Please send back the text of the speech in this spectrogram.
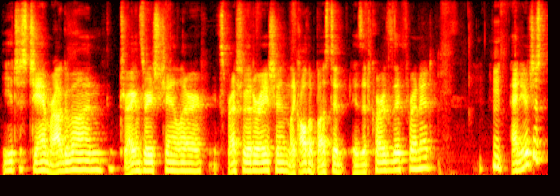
you just jam Ragavan, Dragon's Rage Channeler, Expressive Iteration, like all the busted Izzet cards they've printed, and you're just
